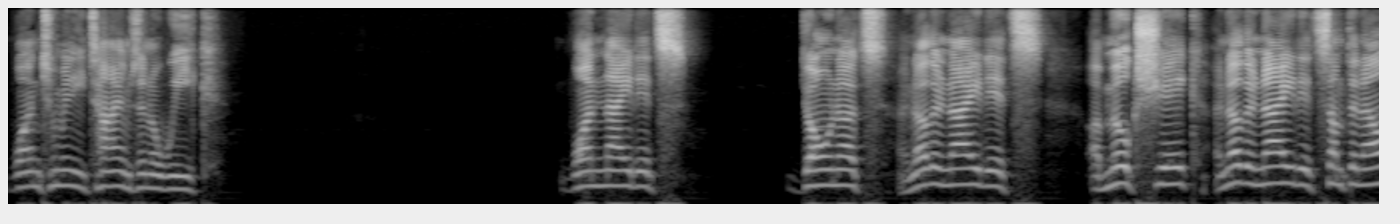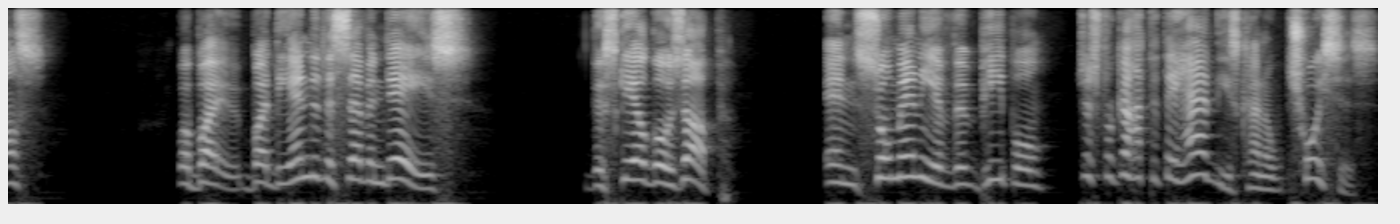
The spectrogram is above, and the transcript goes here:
one too many times in a week. One night it's donuts, another night it's a milkshake, another night it's something else. But by but the end of the 7 days, the scale goes up. And so many of the people just forgot that they had these kind of choices.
